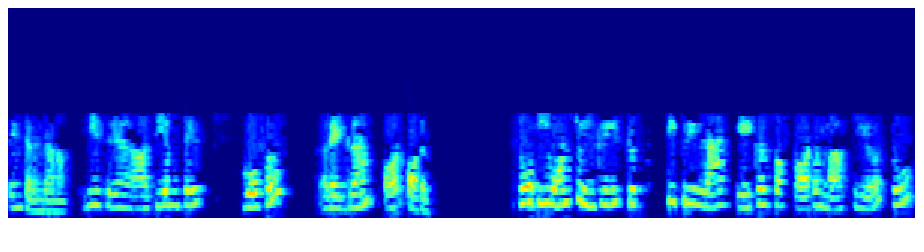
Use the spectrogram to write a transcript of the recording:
in Telangana. He say, uh, CM says go for red gram or cotton. So he wants to increase to 63 lakh acres of cotton last year to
